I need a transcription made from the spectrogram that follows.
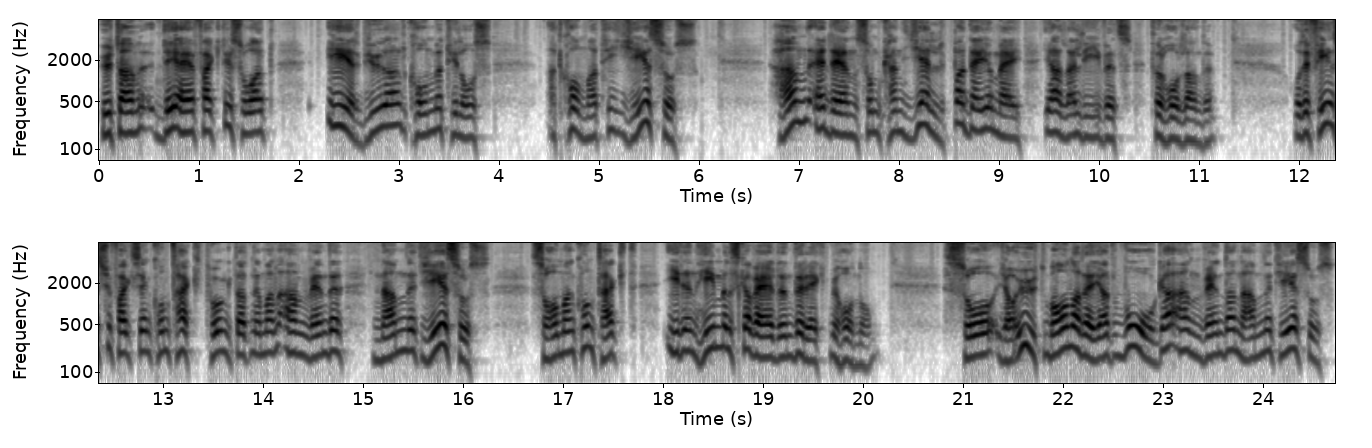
utan det är faktiskt så att erbjudandet kommer till oss att komma till Jesus. Han är den som kan hjälpa dig och mig i alla livets förhållanden. Och det finns ju faktiskt en kontaktpunkt att när man använder namnet Jesus så har man kontakt i den himmelska världen direkt med honom. Så jag utmanar dig att våga använda namnet Jesus.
